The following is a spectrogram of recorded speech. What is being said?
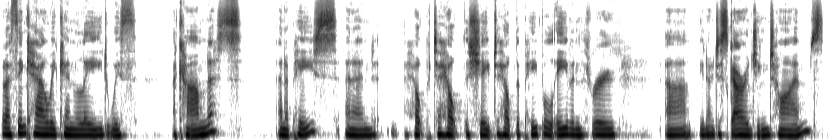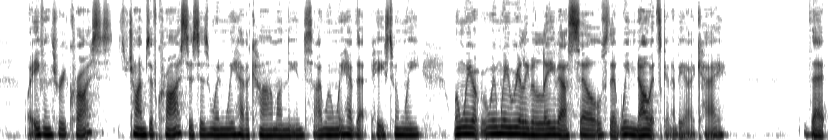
But I think how we can lead with a calmness and a peace and, and help to help the sheep, to help the people even through uh, you know discouraging times or even through crisis times of crisis is when we have a calm on the inside, when we have that peace, when we when we when we really believe ourselves that we know it's going to be okay. That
